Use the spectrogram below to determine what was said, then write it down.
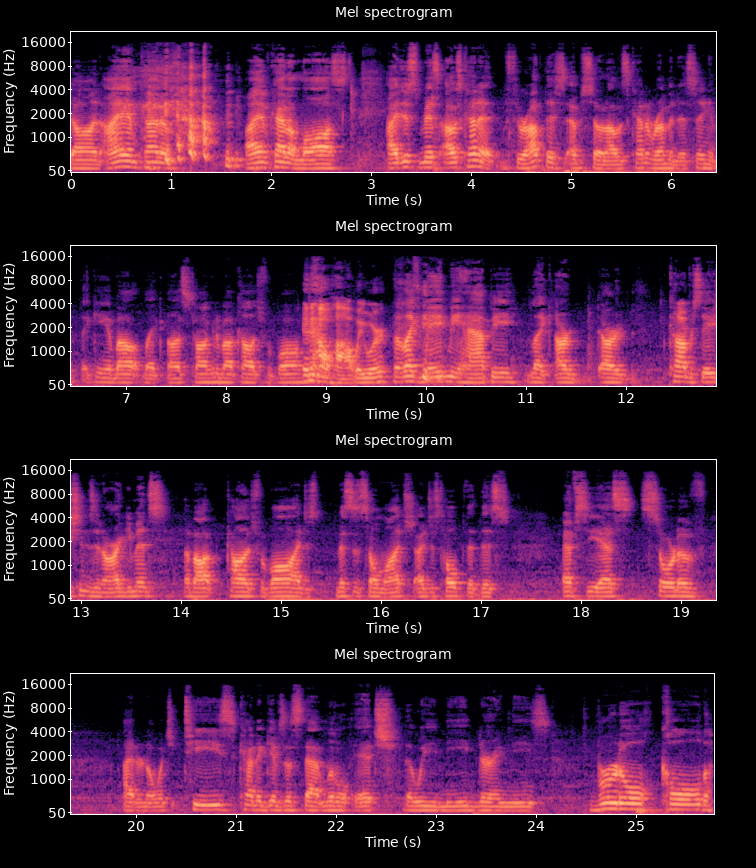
done. I am kind of, I am kind of lost. I just miss. I was kind of throughout this episode. I was kind of reminiscing and thinking about like us talking about college football. And how hot we were. that like made me happy. Like our our conversations and arguments about college football. I just miss it so much. I just hope that this FCS sort of I don't know what you tease kind of gives us that little itch that we need during these brutal, cold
